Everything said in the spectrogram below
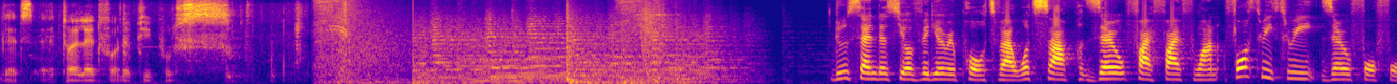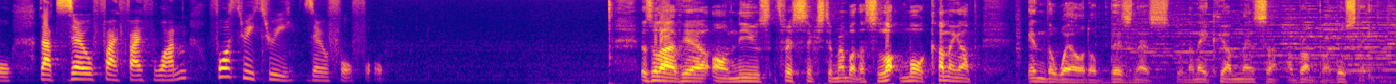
get a toilet for the peoples. Do send us your video reports via WhatsApp 0551 433 044. That's 0551 433 044. It's live here on News 360. Remember, there's a lot more coming up in the world of business with Nanekia Mensa Abrampa. Do stay.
